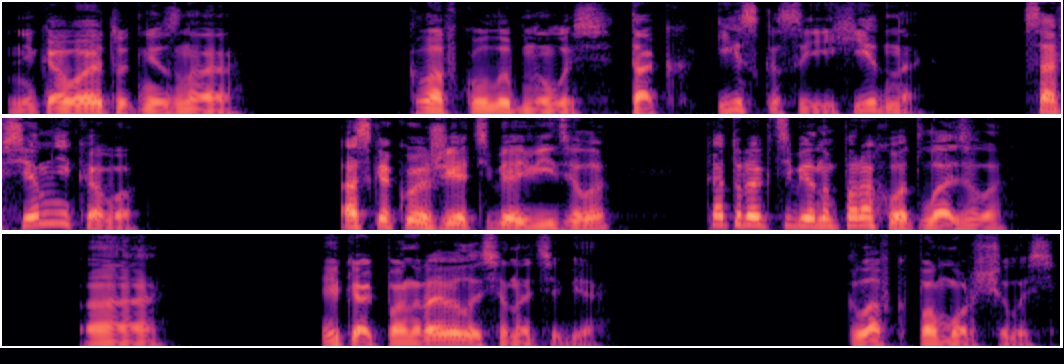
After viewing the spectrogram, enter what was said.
Никого я тут не знаю. Клавка улыбнулась. Так искоса и ехидно. Совсем никого? А с какой же я тебя видела? Которая к тебе на пароход лазила. А, и как, понравилась она тебе? Клавка поморщилась.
